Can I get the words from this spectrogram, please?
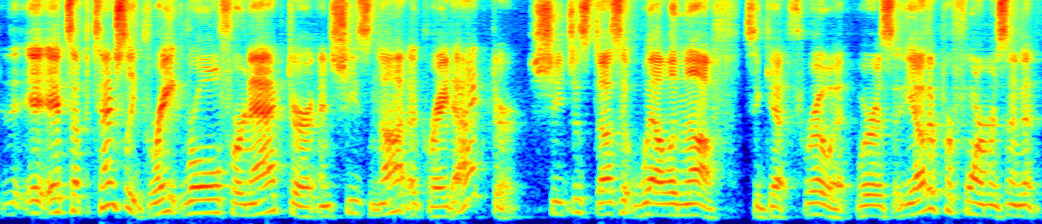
it's a potentially great role for an actor and she's not a great actor. She just does it well enough to get through it. Whereas the other performers in it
